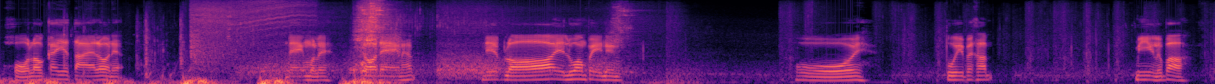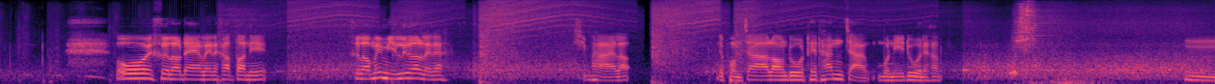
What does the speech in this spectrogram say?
โอ้โหเราใกล้จะตายแล้วเนี่ย แดงหมดเลย จอแดงนะครับ เรียบร้อยล่วงไปหนึ่ง โอ้ยตุยไปครับ มีอีกหรือเปล่า โอ้ยคือเราแดงเลยนะครับ ตอนนี้ คือเราไม่มีเลือดเลยนะ ชิบหายแล้ว เดี๋ยวผมจะลองดูไททันจากบนนี้ดูนะครับ อืม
